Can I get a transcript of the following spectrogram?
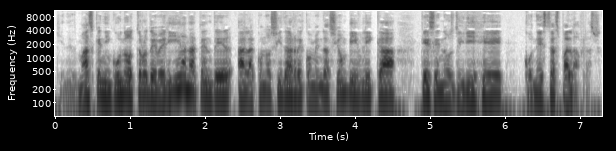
quienes más que ningún otro deberían atender a la conocida recomendación bíblica que se nos dirige con estas palabras.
